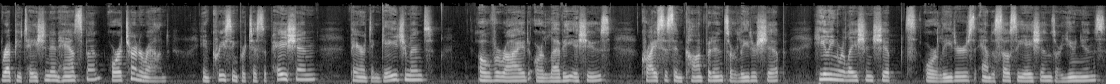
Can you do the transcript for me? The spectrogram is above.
reputation enhancement, or a turnaround, increasing participation, parent engagement, override or levy issues, crisis in confidence or leadership, healing relationships or leaders and associations or unions,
